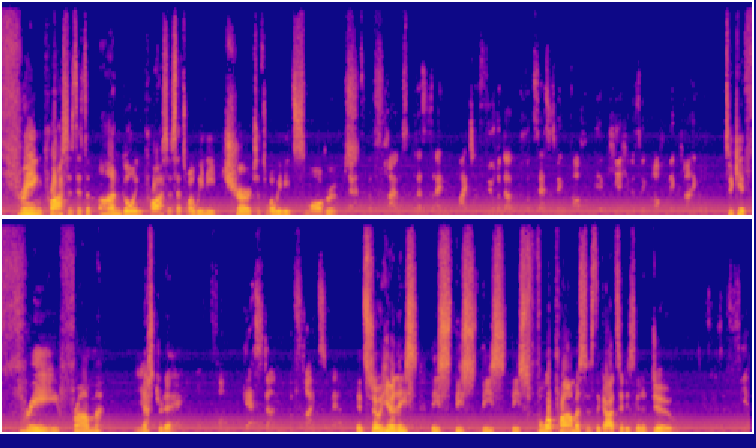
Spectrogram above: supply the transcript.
freeing process, it's an ongoing process. That's why we need church. That's why we need small groups ganze Befreiungsprozess er ist ein weiterführender Prozess, deswegen brauchen wir Kirche, deswegen brauchen wir Kleingruppen, to get free from yesterday. vom Gestern befreit zu werden. And so here are these these these these these four promises that God said He's going to do, Hier sind diese vier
